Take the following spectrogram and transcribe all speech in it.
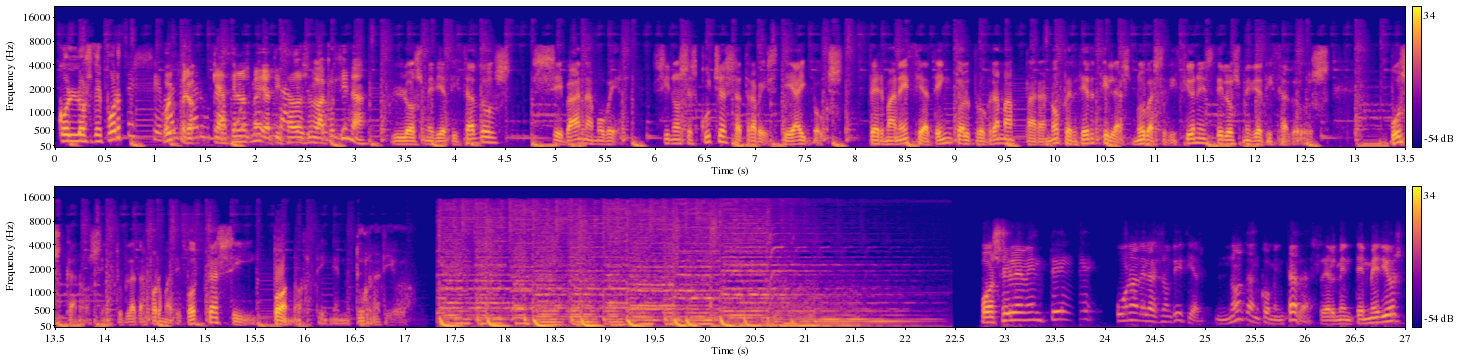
Con los deportes se va Uy, a pero ¿qué hacen los mediatizados en la cocina? Los mediatizados se van a mover. Si nos escuchas a través de iBox, permanece atento al programa para no perderte las nuevas ediciones de los mediatizados. Búscanos en tu plataforma de podcast y pon orden en tu radio. Posiblemente una de las noticias no tan comentadas realmente en medios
